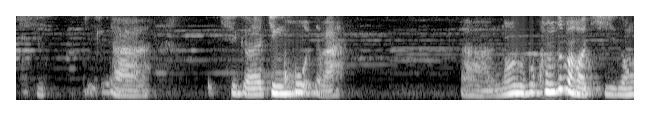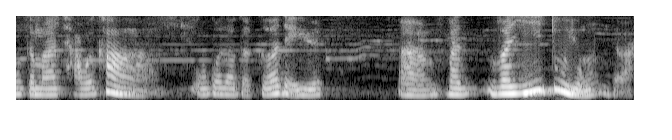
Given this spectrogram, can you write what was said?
去呃去搿进化，对伐？啊，侬如果控制勿好体重，搿么蔡伟康，我觉着搿个队员。嗯，勿勿宜多用，对伐？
